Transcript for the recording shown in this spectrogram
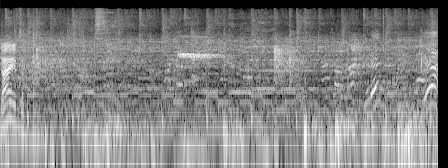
Dive. Get it? Yeah.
